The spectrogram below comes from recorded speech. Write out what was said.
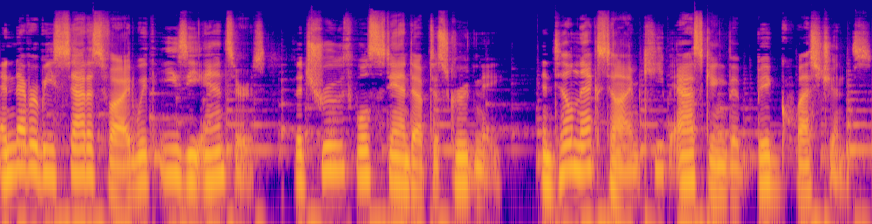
and never be satisfied with easy answers. The truth will stand up to scrutiny. Until next time, keep asking the big questions.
